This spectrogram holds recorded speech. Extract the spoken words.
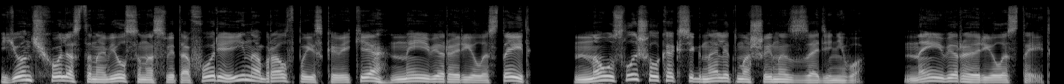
Йон Чхоль остановился на светофоре и набрал в поисковике Naver Real Estate но услышал, как сигналит машина сзади него. Naver Real Estate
